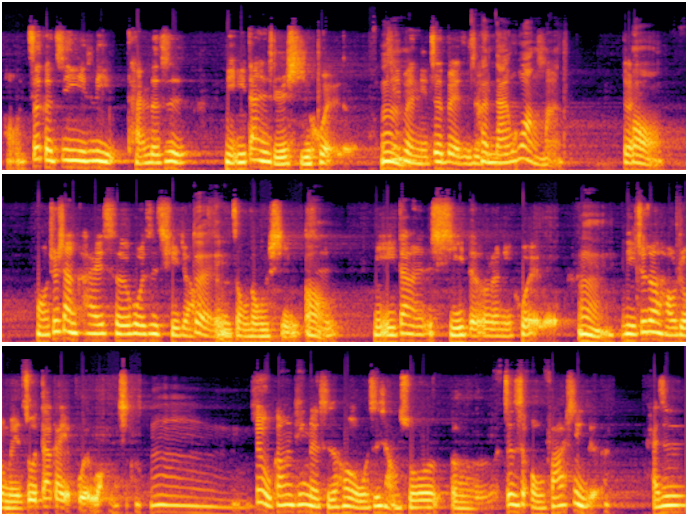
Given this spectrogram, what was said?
好，这个记忆力谈的是你一旦学习会了，基本你这辈子是很难忘嘛。对哦。哦，就像开车或者是骑脚踏车这种东西，嗯，你一旦习得了，你会了，嗯，你就算好久没做，大概也不会忘记，嗯。所以我刚刚听的时候，我是想说，呃，这是偶发性的，还是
